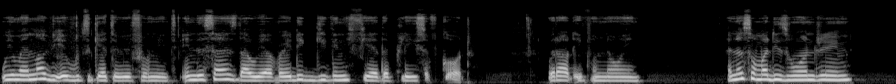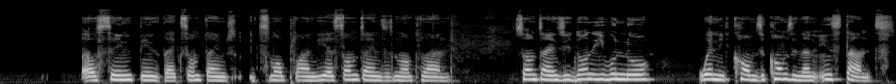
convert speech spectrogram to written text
we might not be able to get away from it in the sense that we have already given fear the place of god without even knowing i know somebody's wondering or saying things like sometimes it's not planned yes sometimes it's not planned sometimes you don't even know when it comes it comes in an instant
